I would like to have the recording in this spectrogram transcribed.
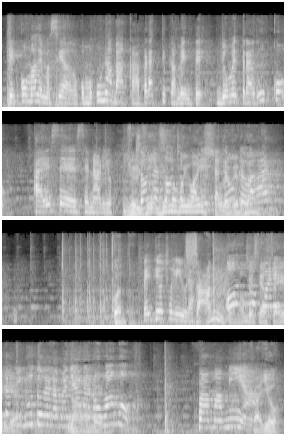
que coma demasiado, como una vaca prácticamente. Yo me traduzco a ese escenario. Yo- Son yo- las yo no veo 8.40, eso, de tengo que bajar ¿Cuánto? 28 libras. Santo, no, hombre, sea 8.40 seria. minutos de la mañana, No, nos vamos. Fama mía. Falló.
